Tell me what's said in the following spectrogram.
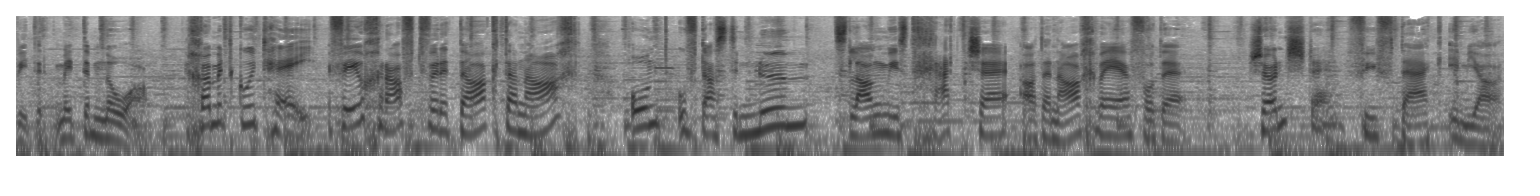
wieder mit dem Noah. Kommt gut hey, viel Kraft für den Tag danach und auf dass ihr nicht mehr zu lange müsst catchen an den Nachwehen der schönsten fünf Tage im Jahr.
